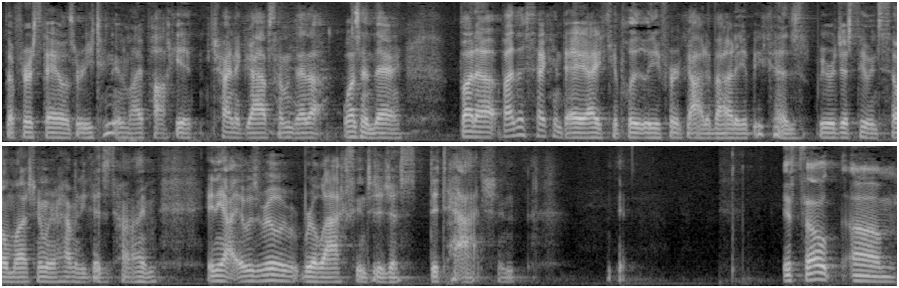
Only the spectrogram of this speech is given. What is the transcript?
The first day I was reaching in my pocket trying to grab something that wasn't there. But uh, by the second day, I completely forgot about it because we were just doing so much and we were having a good time. and yeah, it was really relaxing to just detach and yeah. It felt um,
